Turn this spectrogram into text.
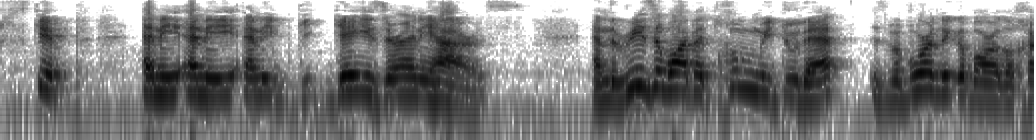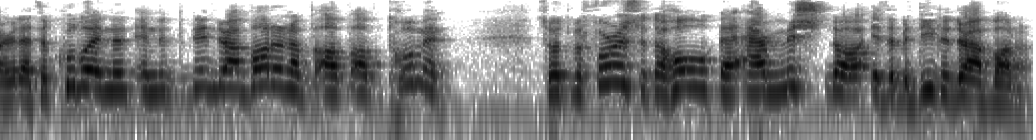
skip any any any gaze or any hairs. And the reason why by Tchum we do that is before the Gemara L'chayr. That's a kula in the in the din of of, of Tchumen. So it's before us that the whole that our Mishnah is a bedita drabanan.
